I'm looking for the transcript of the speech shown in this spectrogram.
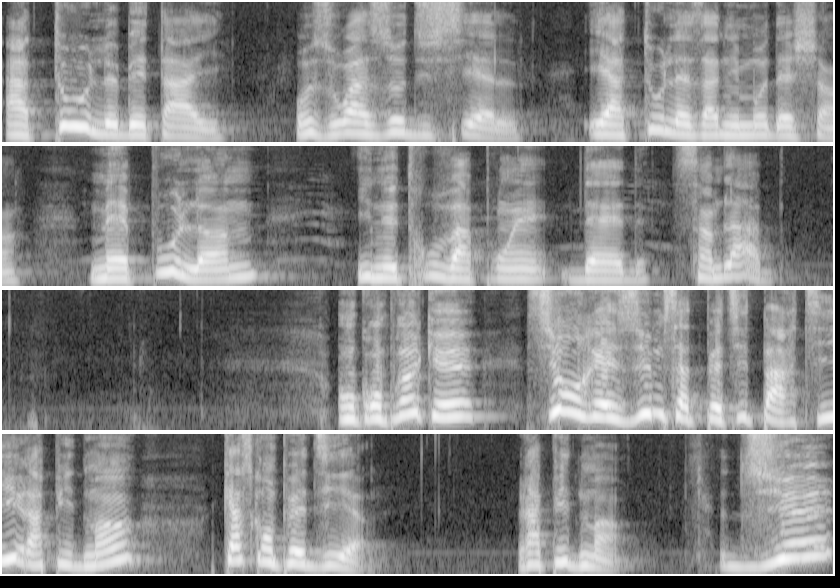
À tout le bétail, aux oiseaux du ciel et à tous les animaux des champs. Mais pour l'homme, il ne trouva point d'aide semblable. On comprend que si on résume cette petite partie rapidement, qu'est-ce qu'on peut dire? Rapidement Dieu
